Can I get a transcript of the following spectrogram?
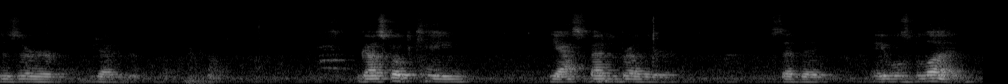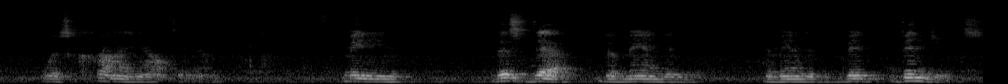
deserve judgment. God spoke to Cain. He asked about his brother. Said that Abel's blood was crying out to him, meaning this death demanded demanded vengeance.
